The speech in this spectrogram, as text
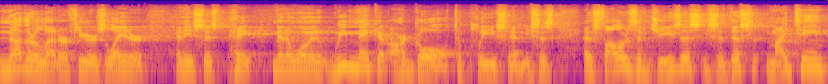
another letter a few years later, and he says, Hey, men and women, we make it our goal to please him. He says, As followers of Jesus, he said, This, my team,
